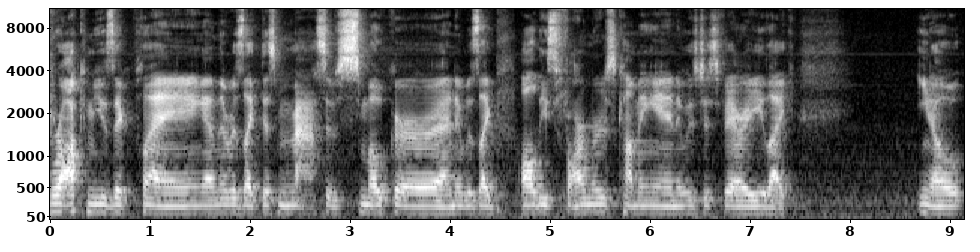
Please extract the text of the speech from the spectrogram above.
rock music playing and there was like this massive smoker and it was like all these farmers coming in. It was just very like you know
